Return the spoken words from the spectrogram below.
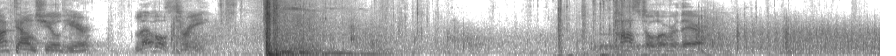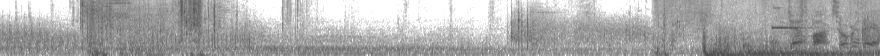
Knockdown shield here. Level three. Hostile over there. Death box over there.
